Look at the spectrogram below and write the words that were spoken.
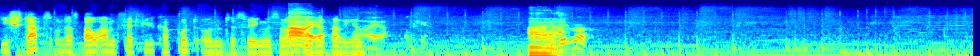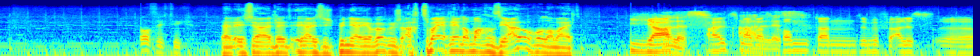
die Stadt und das Bauamt fährt viel kaputt und deswegen müssen wir auch Ah viel ja. reparieren. Ah ja, okay. Ah ja. Leber. Vorsichtig. Das ist ja, das, also ich bin ja hier wirklich. Ach, zwei Räder machen Sie auch, oder was? Ja, Alles, falls mal alles. was kommt, dann sind wir für alles äh,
